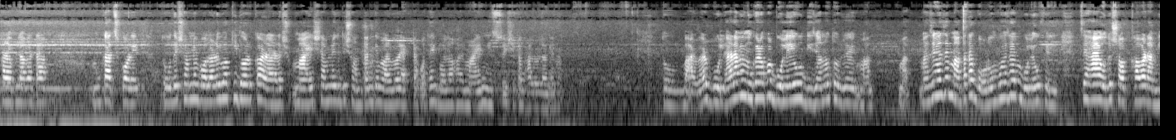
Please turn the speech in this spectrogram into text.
খারাপ লাগাটা কাজ করে। তো ওদের সামনে বলারও বা কি দরকার? আর মায়ের সামনে যদি সন্তানকে বারবার একটা কথাই বলা হয়, মায়ের নিশ্চয়ই সেটা ভালো লাগে না। তো বারবার বলে, আর আমি মুখের ওপর বলেও দিই, জানো তো যে মাঝে মাঝে মাথাটা গরম হয়ে যায়, আমি বলেও ফেলি যে হ্যাঁ ওদের সব খাবার আমি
